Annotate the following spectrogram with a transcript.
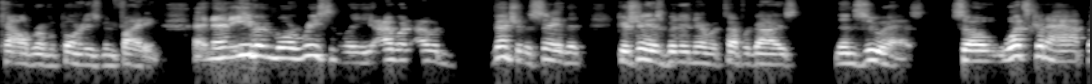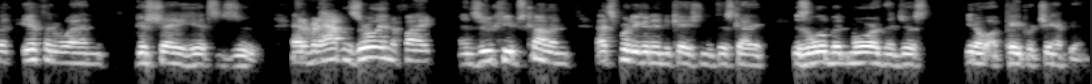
caliber of opponent he's been fighting. And even more recently, I would I would venture to say that Gausha has been in there with tougher guys than Tszyu has. So what's going to happen if and when Gausha hits Tszyu? And if it happens early in the fight and Tszyu keeps coming, that's pretty good indication that this guy is a little bit more than just, you know, a paper champion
